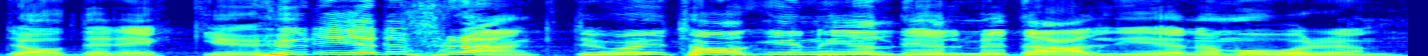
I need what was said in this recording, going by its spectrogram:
ja, det räcker. Hur är det Frank? Du har ju tagit en hel del medaljer genom åren.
